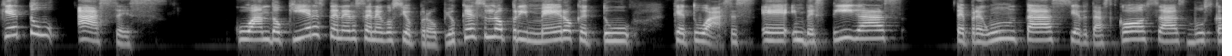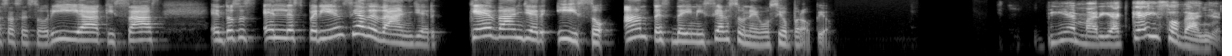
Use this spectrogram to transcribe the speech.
qué tú haces cuando quieres tener ese negocio propio. ¿Qué es lo primero que tú, que tú haces? Eh, ¿Investigas? ¿Te preguntas ciertas cosas? ¿Buscas asesoría? Quizás entonces, en la experiencia de Danger, ¿qué Danger hizo antes de iniciar su negocio propio? Bien, María, ¿qué hizo Danger?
